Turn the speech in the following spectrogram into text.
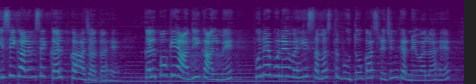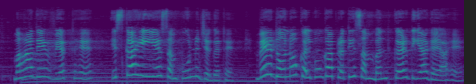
इसी कारण से कल्प कहा जाता है। कल्पों के आदि काल में पुनः पुनः वही समस्त भूतों का सृजन करने वाला है। महादेव व्यक्त है, इसका ही यह संपूर्ण जगत है। वह दोनों कल्पों का प्रति संबंध कर दिया गया है।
